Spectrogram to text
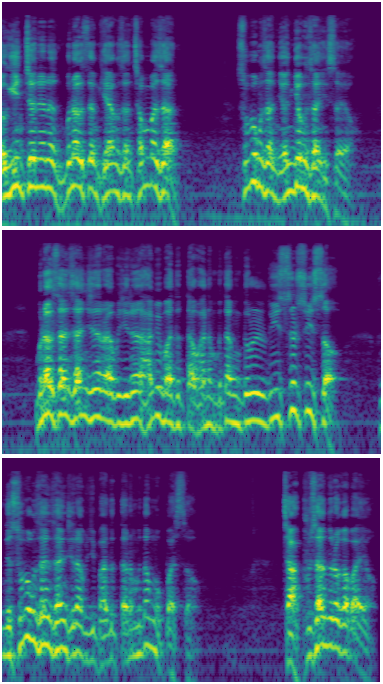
여기 인천에는 문학산, 계양산, 천마산, 수봉산, 연경산 있어요. 문학산 산신아버지는 합의 받았다고 하는 무당들도 있을 수 있어. 근데 수봉산 산신아버지 받았다는 무당 못 봤어. 자, 부산으로 가봐요.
